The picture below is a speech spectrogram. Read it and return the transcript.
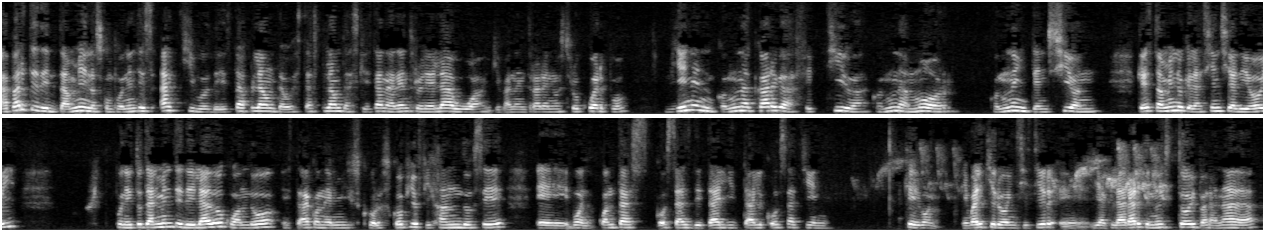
aparte de también los componentes activos de esta planta o estas plantas que están adentro del agua, que van a entrar en nuestro cuerpo, vienen con una carga afectiva, con un amor, con una intención, que es también lo que la ciencia de hoy pone totalmente de lado cuando está con el microscopio fijándose, eh, bueno, cuántas cosas de tal y tal cosa tiene. Que bueno, igual quiero insistir eh, y aclarar que no estoy para nada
